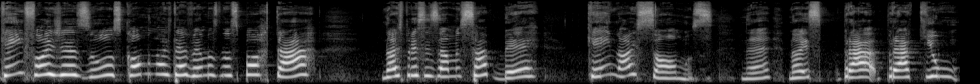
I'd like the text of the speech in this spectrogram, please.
quem foi Jesus, como nós devemos nos portar. Nós precisamos saber quem nós somos. Né? Nós para que o,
